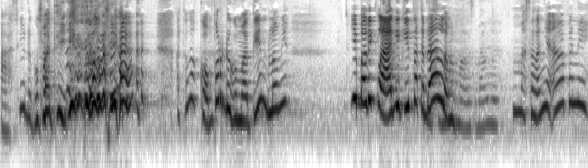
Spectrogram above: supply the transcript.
AC udah gue matiin belum ya? Atau nggak kompor udah gue matiin belum ya? Ya balik lagi kita ke dalam. Males banget. masalahnya apa nih?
